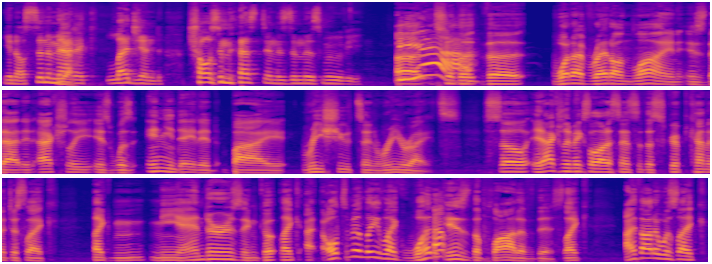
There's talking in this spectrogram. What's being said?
you know, cinematic yeah. legend, Charlton Heston is in this movie. Uh, yeah. So the the what I've read online is that it actually is was inundated by reshoots and rewrites. So it actually makes a lot of sense that the script kind of just like like meanders and go like ultimately like what oh. is the plot of this? Like I thought it was like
